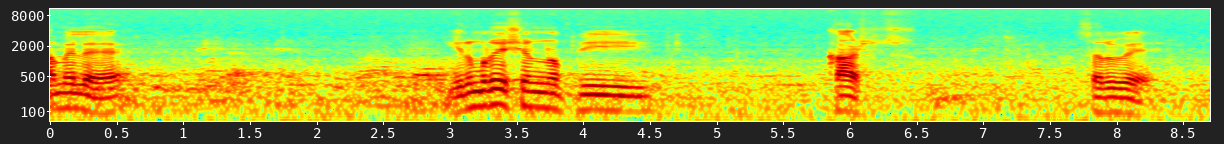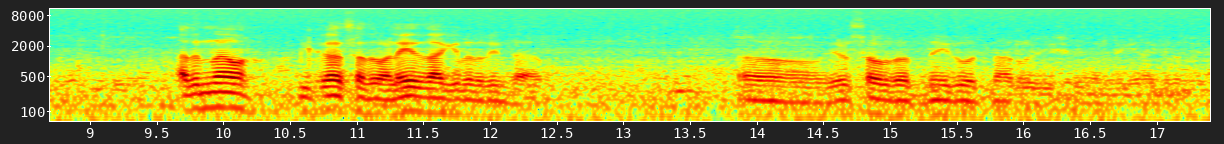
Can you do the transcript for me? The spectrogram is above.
ಆಮೇಲೆ enumeration of the caste survey ಅದನ್ನು ಬಿಕಾಸ್ ಅದು ಹಳೆಯದಾಗಿರೋದ್ರಿಂದ ಎರಡು ಸಾವಿರದ ಹದಿನೈದು, ಹದಿನಾರು ಇಸ್ವಿನಲ್ಲಿ ಆಗಿರೋದ್ರಿಂದ.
